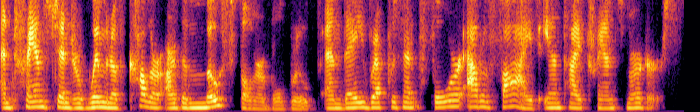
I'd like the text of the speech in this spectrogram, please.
And transgender women of color are the most vulnerable group, and they represent four out of five anti trans murders.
